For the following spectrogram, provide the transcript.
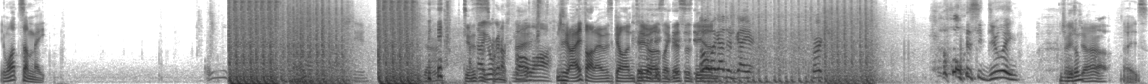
You want some, mate? Oh my gosh, dude. He's down. Dude, I this thought is you were gonna fall Nice. off. Dude, I thought I was gone too. I was like, this is the oh end. my god, there's a guy here. Church. what was he doing? Did you nice hit him? job. Nice.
